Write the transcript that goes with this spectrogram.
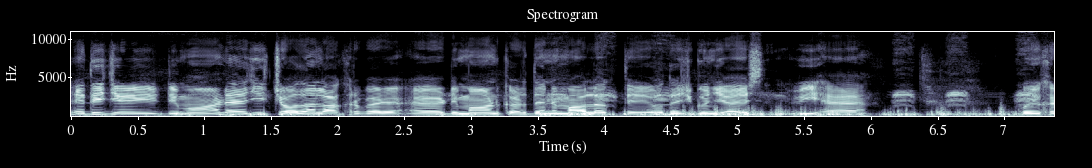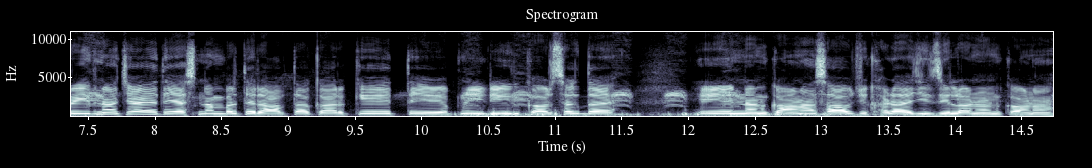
ਇਹਦੀ ਜਿਹੜੀ ਡਿਮਾਂਡ ਹੈ ਜੀ 14 ਲੱਖ ਰੁਪਏ ਡਿਮਾਂਡ ਕਰਦੇ ਨੇ ਮਾਲਕ ਤੇ ਉਹਦੇ 'ਚ ਗੁੰਜਾਇਸ਼ ਵੀ ਹੈ। ਕੋਈ ਖਰੀਦਣਾ ਚਾਹੇ ਤੇ ਇਸ ਨੰਬਰ ਤੇ ਰਾਬਤਾ ਕਰਕੇ ਤੇ ਆਪਣੀ ਡੀਲ ਕਰ ਸਕਦਾ ਹੈ। ਇਹ ਨਨਕਾਣਾ ਸਾਹਿਬ 'ਚ ਖੜਾ ਹੈ ਜੀ, ਜ਼ਿਲ੍ਹਾ ਨਨਕਾਣਾ।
